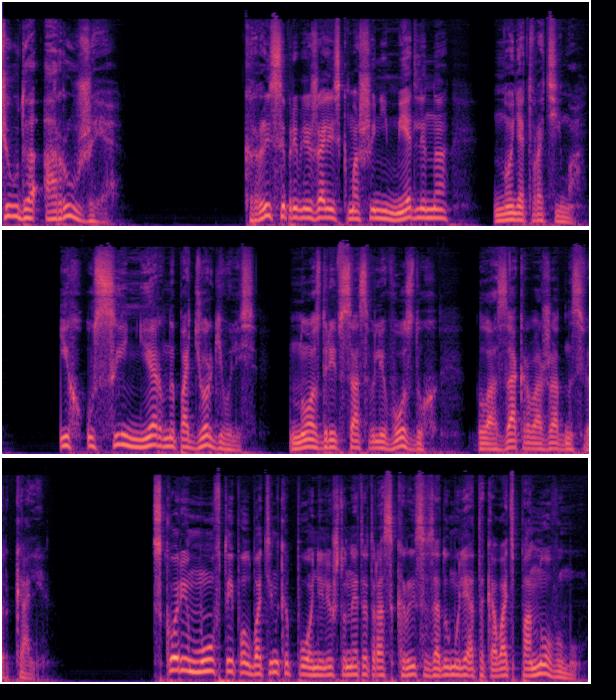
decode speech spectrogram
Чудо-оружие. Крысы приближались к машине медленно, но неотвратимо. Их усы нервно подергивались, ноздри всасывали воздух, глаза кровожадно сверкали. Вскоре муфта и полботинка поняли, что на этот раз крысы задумали атаковать по-новому.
